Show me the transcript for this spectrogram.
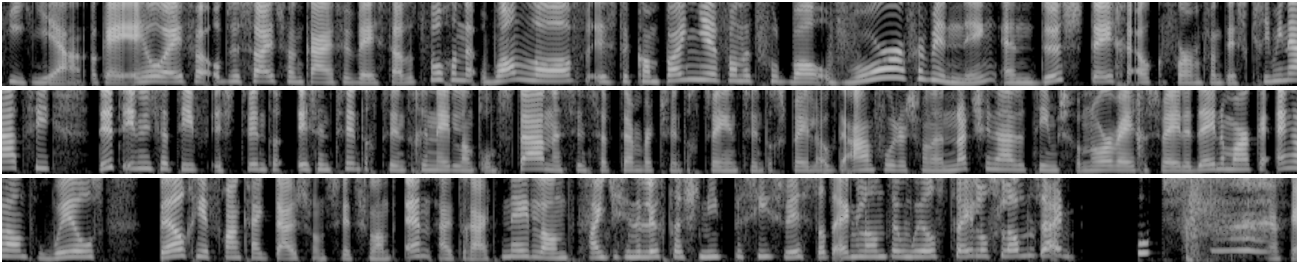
Zie. Ja, oké. heel even op de site van KNVB staat het volgende. One Love is de campagne van het voetbal voor verbinding en dus tegen elke vorm van discriminatie. Dit initiatief is, 20, is in 2020 in Nederland ontstaan en sinds september 2022 spelen ook de aanvoerders van de nationale teams van Noorwegen, Zweden, Denemarken, Engeland, Wales, België, Frankrijk, Duitsland, Zwitserland en uiteraard Nederland. Handjes in de lucht als je niet precies wist dat Engeland en Wales twee losse landen zijn. Oeps. Oké.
